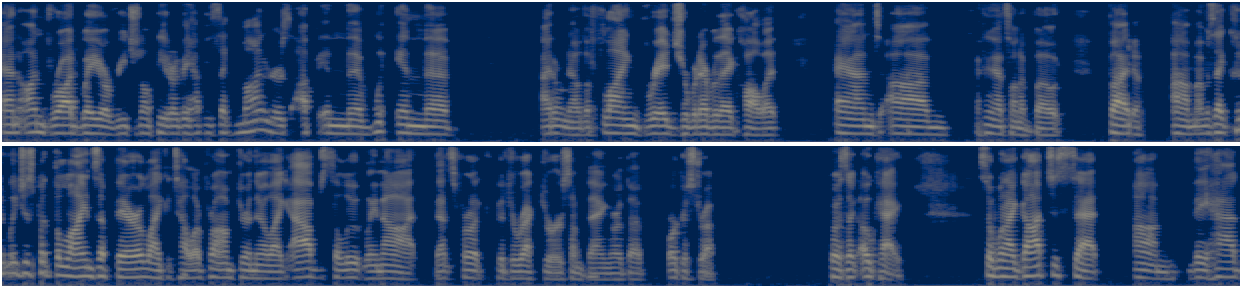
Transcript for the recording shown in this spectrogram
And on Broadway or regional theater, they have these like monitors up in the in the I don't know, the flying bridge or whatever they call it. And um I think that's on a boat. But Yeah. Um I was like, couldn't we just put the lines up there like a teleprompter? And they're like, absolutely not. That's for like the director or something or the orchestra. So I was like, okay. So when I got to set, um, they had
